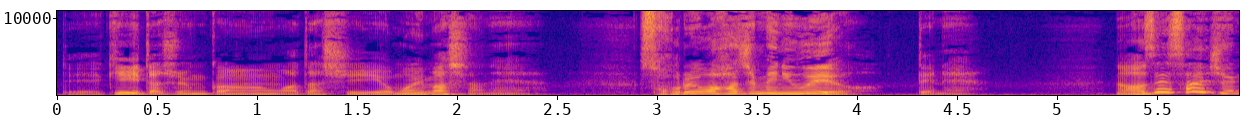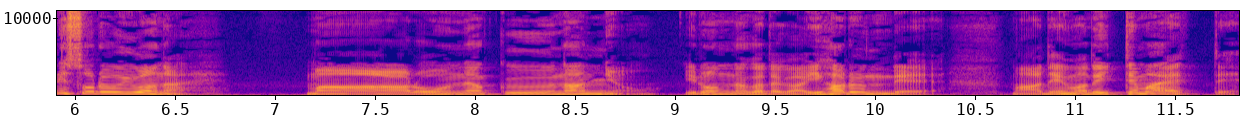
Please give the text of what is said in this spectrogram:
で、聞いた瞬間、私思いましたね。それは初めに言えよってね。なぜ最初にそれを言わない？まあ、老若男女、いろんな方が言い張るんで、まあ電話で言ってまえって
